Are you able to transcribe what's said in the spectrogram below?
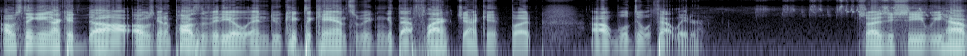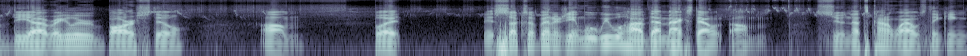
I was thinking I could, uh, I was going to pause the video and do kick the can so we can get that flak jacket, but uh, we'll deal with that later. So as you see, we have the uh, regular bar still, um, but it sucks up energy, and we, will have that maxed out um, soon. That's kind of why I was thinking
